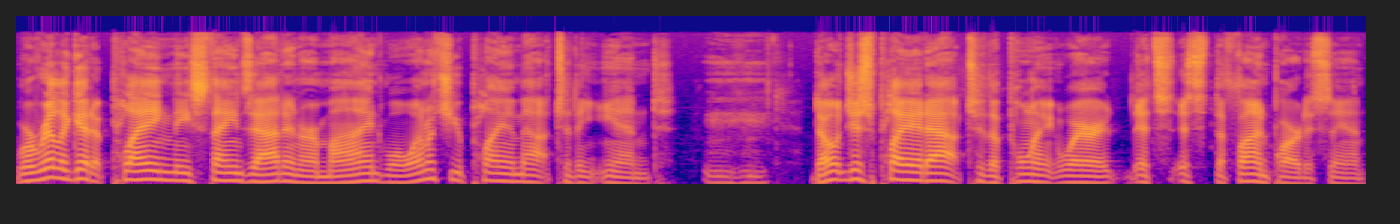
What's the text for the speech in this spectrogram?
We're really good at playing these things out in our mind. Well, why don't you play them out to the end? Don't just play it out to the point where it's it's the fun part of sin.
